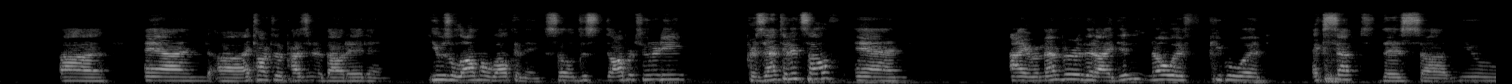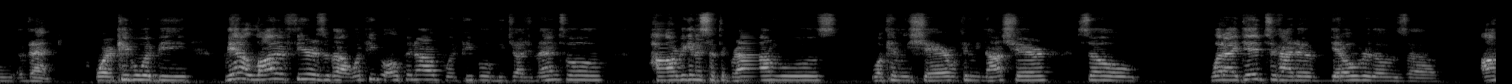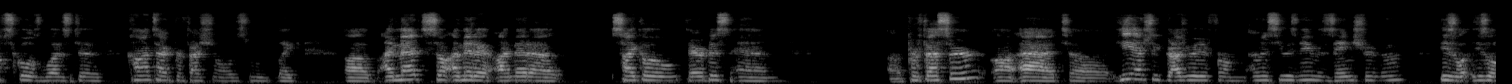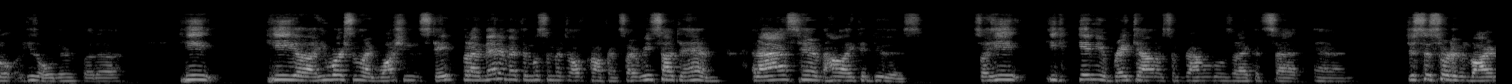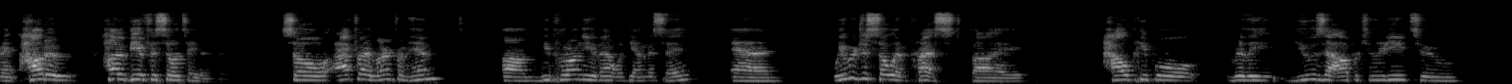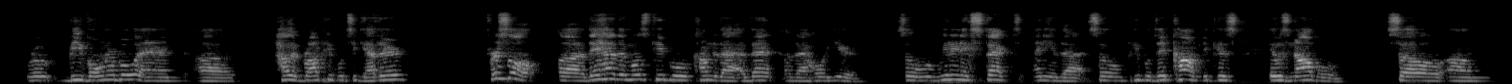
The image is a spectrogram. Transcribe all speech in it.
uh, and uh, I talked to the president about it, and he was a lot more welcoming. So this the opportunity presented itself, and I remember that I didn't know if people would accept this uh, new event or if people would be. We had a lot of fears about what people open up, would people be judgmental, how are we going to set the ground rules, what can we share, what can we not share. So, what I did to kind of get over those uh, obstacles was to contact professionals who like. Uh, I met so I met a I met a psychotherapist and uh, professor uh, at uh, he actually graduated from MSU. His name is Zane Shermoon. He's he's a little he's older, but uh, he he uh, he works in like Washington State. But I met him at the Muslim Mental Health Conference. So I reached out to him and I asked him how I could do this. So he he gave me a breakdown of some ground rules that I could set and just this sort of environment, how to how to be a facilitator. So after I learned from him, um, we put on the event with the MSA and we were just so impressed by how people really use that opportunity to be vulnerable and uh, how it brought people together. First of all, uh, they had the most people come to that event of that whole year. So we didn't expect any of that. So people did come because it was novel. So, um,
